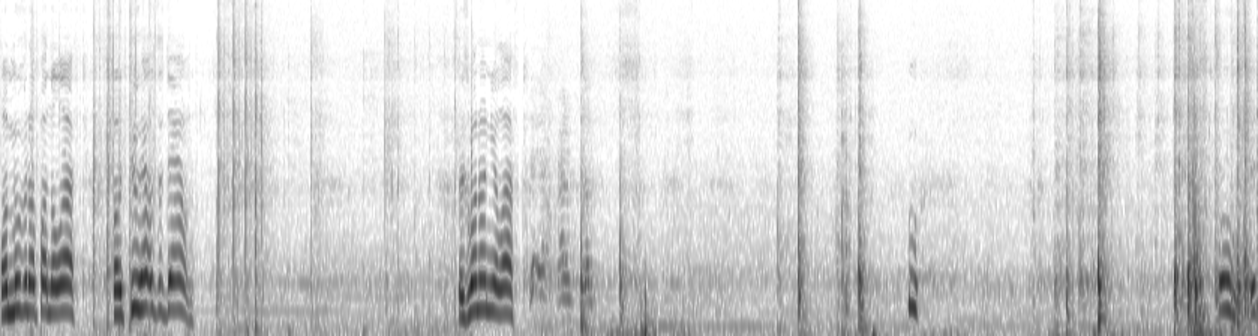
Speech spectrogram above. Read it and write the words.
One moving up on the left. About two houses down. There's one on your left. Yeah, yeah, got him. Ooh. Oh shit.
